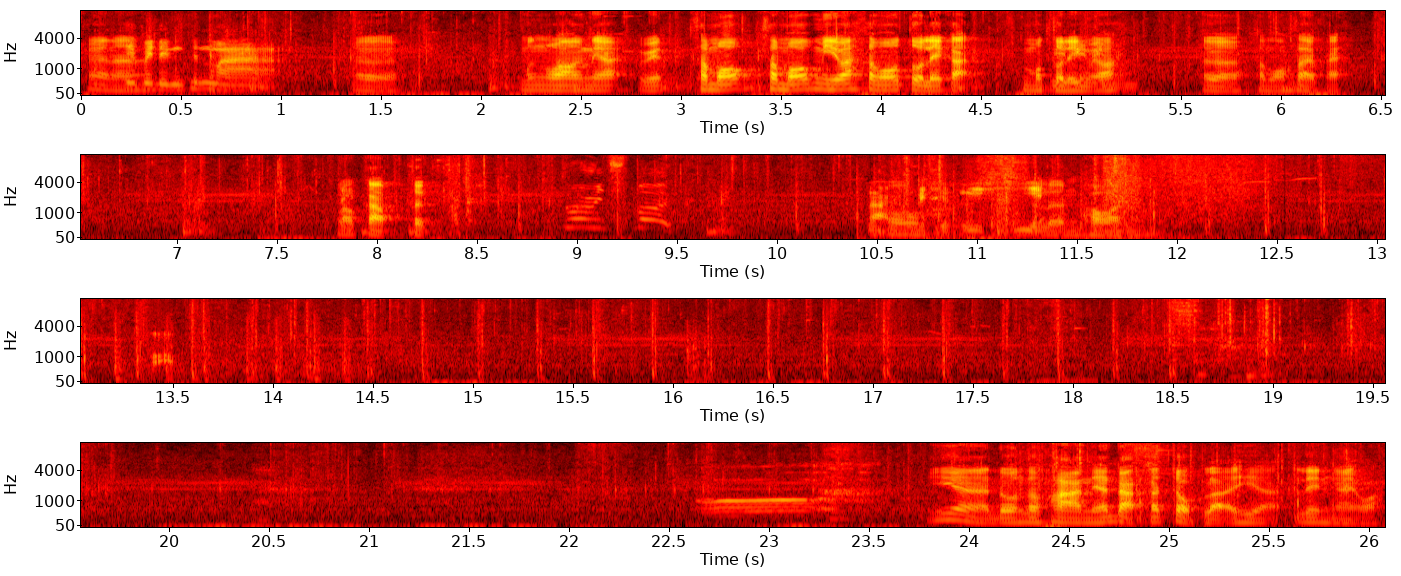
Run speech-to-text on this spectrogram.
แค่นั้นที่ไปดึงขึ้นมาเออมึงลองเนี้ยเวทสโมกสโมกมีปะสโมกตัวเล็กอะสโมกตัวเล็กมีปะเออสโมกใส่ไป เรากลับตึก Throwing smoke. น่ะโอ้ไม่ถึงอีกเจเหี้ยริญพรเฮียโดนสะพานเนี้ยดักก็จบละไอ้เฮียเล่นไงวะ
